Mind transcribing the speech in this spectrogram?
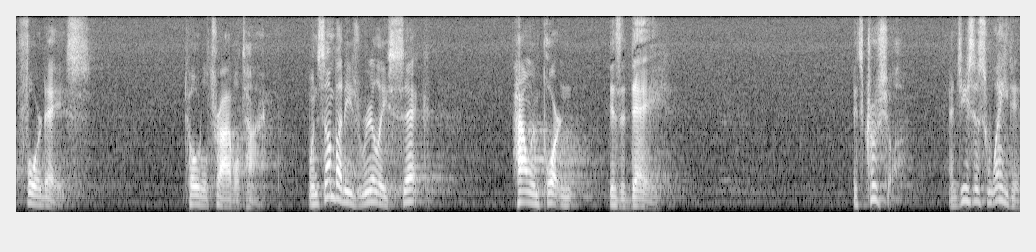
four days. Total travel time. When somebody's really sick, how important is a day. It's crucial. And Jesus waited.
